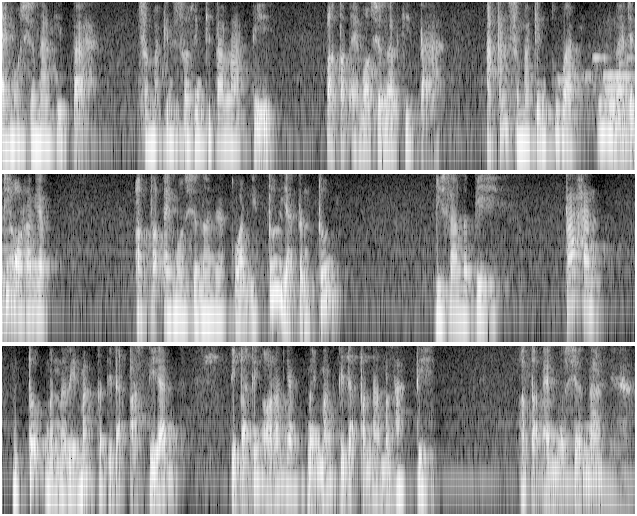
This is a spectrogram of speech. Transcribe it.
emosional kita. Semakin sering kita latih otot emosional kita semakin kuat. Nah, jadi orang yang otot emosionalnya kuat itu ya tentu bisa lebih tahan untuk menerima ketidakpastian dibanding orang yang memang tidak pernah melatih otot emosionalnya.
